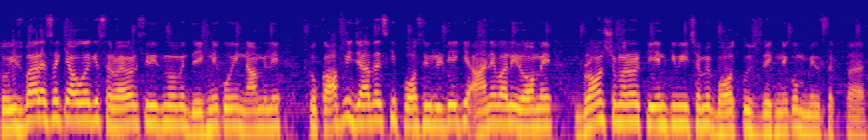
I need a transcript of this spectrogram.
तो इस बार ऐसा क्या होगा कि सर्वाइवर सीरीज़ में हमें देखने को ही ना मिले? तो काफ़ी ज़्यादा इसकी पॉसिबिलिटी है कि आने वाली रॉ में ब्रॉन्स स्ट्रोमैन और केन के बीच हमें बहुत कुछ देखने को मिल सकता है।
